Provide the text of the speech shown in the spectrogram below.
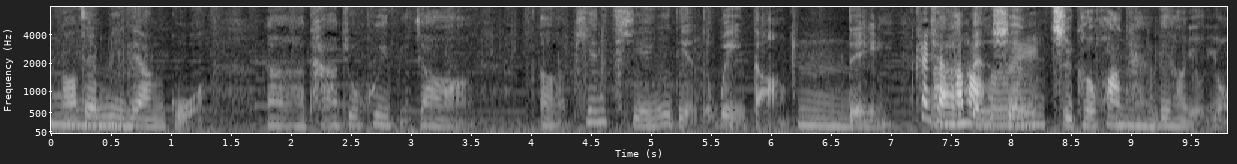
嗯然后再蜜酿过，那它就会比较呃偏甜一点的味道。嗯，对，看起来它本身止咳化痰非常有用。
